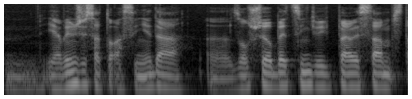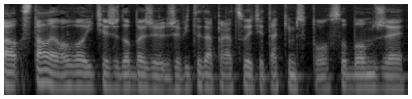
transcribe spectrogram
mm, ja viem, že sa to asi nedá uh, zo všeobecniť, vy práve stále, hovoríte, že dobre, že, že vy teda pracujete takým spôsobom, že,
